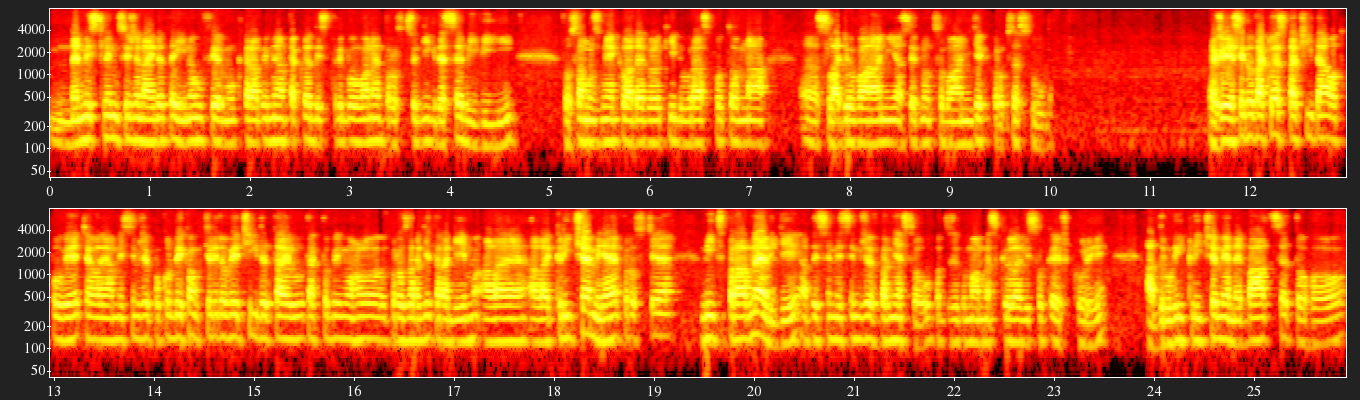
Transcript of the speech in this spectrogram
Nemyslím si, že najdete jinou firmu, která by měla takhle distribuované prostředí, kde se vyvíjí. To samozřejmě klade velký důraz potom na eh, slaďování a sjednocování těch procesů. Takže jestli to takhle stačí ta odpověď, ale já myslím, že pokud bychom chtěli do větších detailů, tak to by mohl prozradit radím, ale, ale klíčem je prostě mít správné lidi a ty si myslím, že v Brně jsou, protože tu máme skvělé vysoké školy. A druhý klíčem je nebát se toho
